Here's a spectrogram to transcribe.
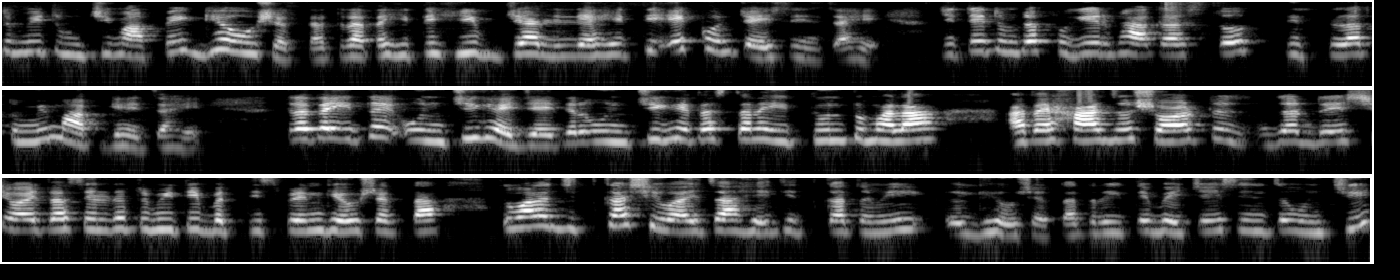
तुम्ही तुमची मापे घेऊ शकता. तर आता इथे हिप जी आलेली आहे ती एकोणचाळीस इंच आहे. जिथे तुमचा फुगीर भाग असतो तिथला तुम्ही माप घ्यायचा आहे. तर आता इथे उंची घ्यायची आहे. तर उंची घेत असताना इथून तुम्हाला आता हा जो शॉर्ट जर ड्रेस शिवायचा असेल तर तुम्ही ती बत्तीस पेन घेऊ शकता. तुम्हाला जितका शिवायचा आहे तितका तुम्ही घेऊ शकता. तर इथे बेचाळीस इंच उंची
